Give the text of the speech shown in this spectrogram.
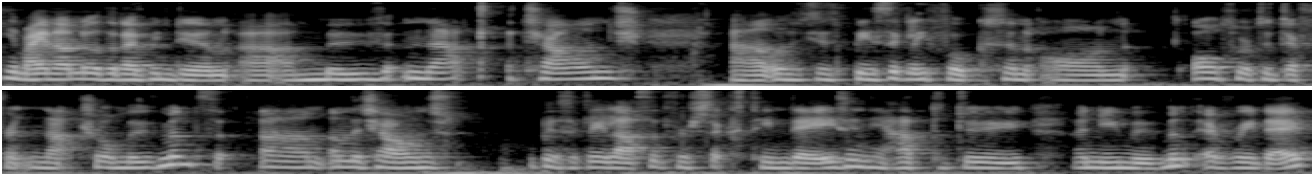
you might not know that I've been doing a MovNat challenge, uh, which is basically focusing on all sorts of different natural movements. Um, and the challenge basically lasted for 16 days, and you had to do a new movement every day.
